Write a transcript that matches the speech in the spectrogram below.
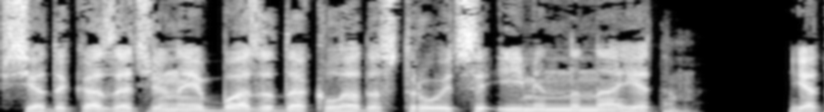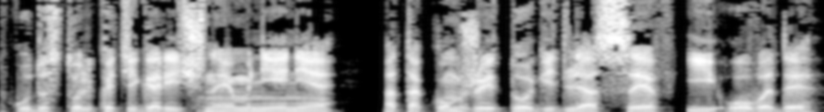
Вся доказательная база доклада строится именно на этом. И откуда столь категоричное мнение о таком же итоге для СЭФ и ОВД?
